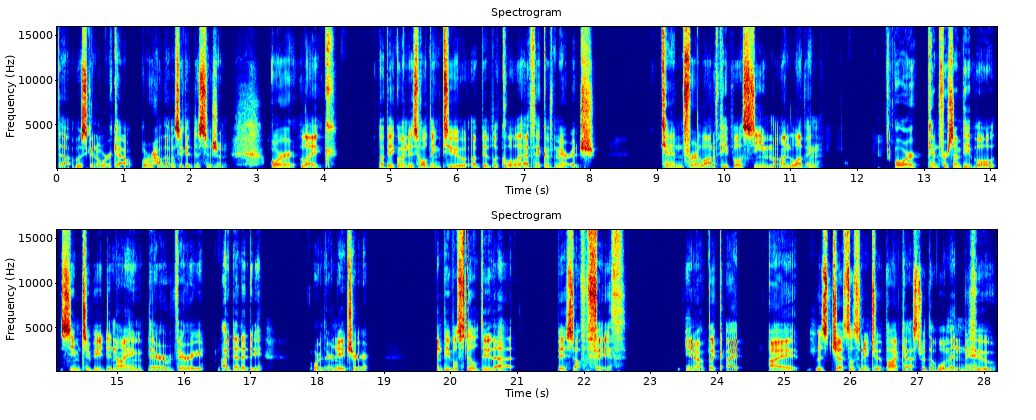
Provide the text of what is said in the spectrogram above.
that was going to work out or how that was a good decision. Or like a big one is holding to a biblical ethic of marriage can for a lot of people seem unloving or can for some people seem to be denying their very identity or their nature. And people still do that based off of faith. You know, like I I was just listening to a podcast with a woman who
